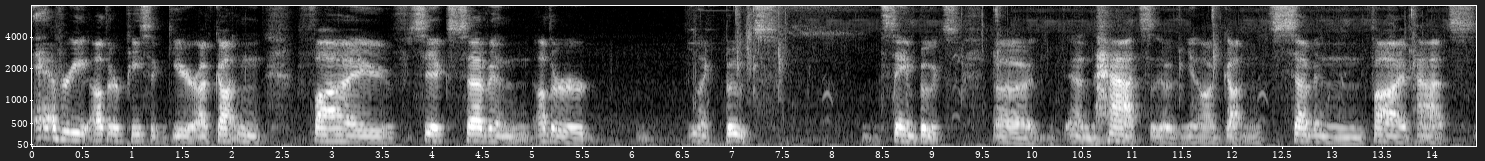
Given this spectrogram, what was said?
every other piece of gear. I've gotten five, six, seven other like boots, same boots, uh, and hats. Uh, you know, I've gotten seven, five hats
